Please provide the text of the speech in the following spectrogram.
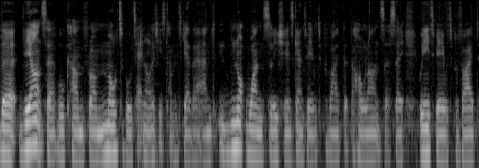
the the answer will come from multiple technologies coming together and not one solution is going to be able to provide the, the whole answer. So we need to be able to provide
